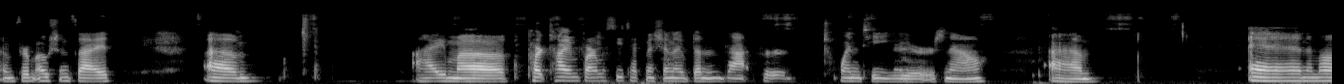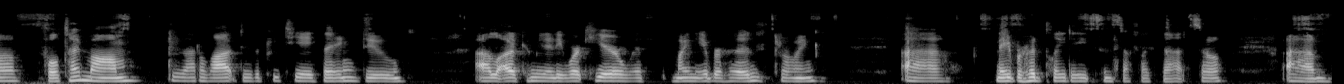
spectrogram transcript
I'm from Oceanside. Um, I'm a part-time pharmacy technician. I've done that for 20 years now. Um, and I'm a full-time mom. Do that a lot. Do the PTA thing. Do a lot of community work here with my neighborhood, throwing, uh, neighborhood play dates and stuff like that. So, um,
